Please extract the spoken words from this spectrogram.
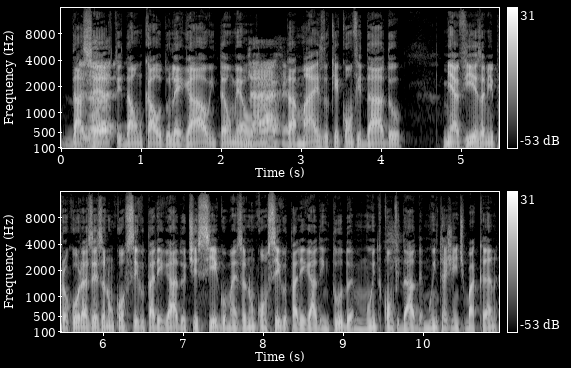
dá Agora- certo e dá um caldo legal. Então, meu, Dá, mais do que convidado. Me avisa, me procura. Às vezes eu não consigo estar ligado, eu te sigo, mas eu não consigo estar ligado em tudo. É muito convidado, é muita gente bacana.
